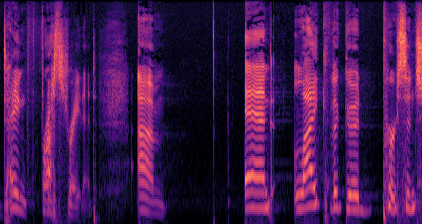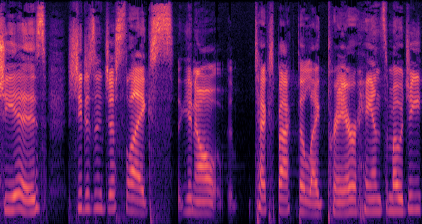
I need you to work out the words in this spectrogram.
dang frustrated." Um, and like the good person she is, she doesn't just like you know text back the like prayer hands emoji.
